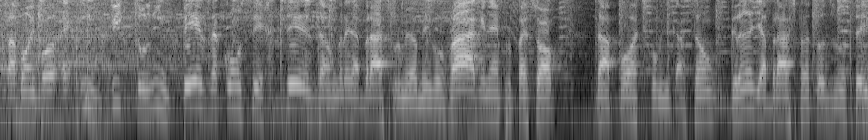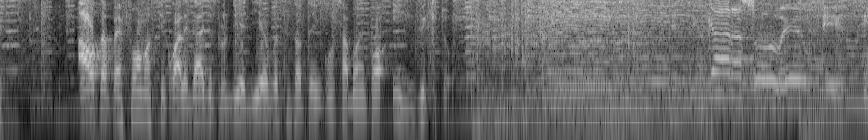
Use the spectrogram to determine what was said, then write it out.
Sabão pó é invicto, limpeza com certeza. Um grande abraço pro meu amigo Wagner, pro pessoal da Porte Comunicação. Grande abraço para todos vocês. Alta performance e qualidade pro dia a dia você só tem com sabão em pó invicto. Esse cara sou eu. Esse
